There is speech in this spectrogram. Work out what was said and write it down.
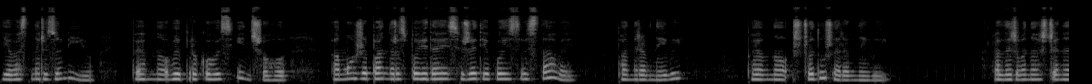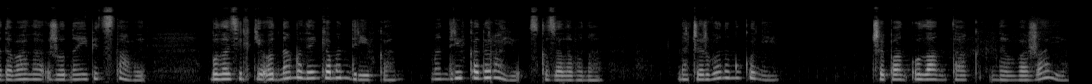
Я вас не розумію. Певно, ви про когось іншого. А може, пан розповідає сюжет якоїсь вистави? Пан ревнивий? Певно, що дуже ревнивий. Але ж вона ще не давала жодної підстави. Була тільки одна маленька мандрівка. Мандрівка до раю, сказала вона, на червоному коні. Чи пан Улан так не вважає?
